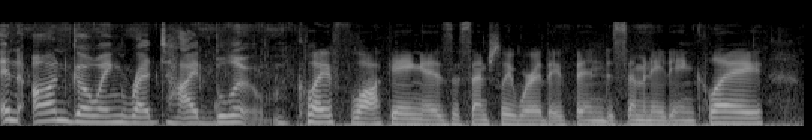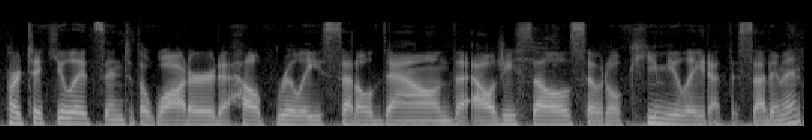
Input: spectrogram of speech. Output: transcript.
an ongoing red tide bloom. Clay flocking is essentially where they've been disseminating clay particulates into the water to help really settle down the algae cells so it'll accumulate at the sediment.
